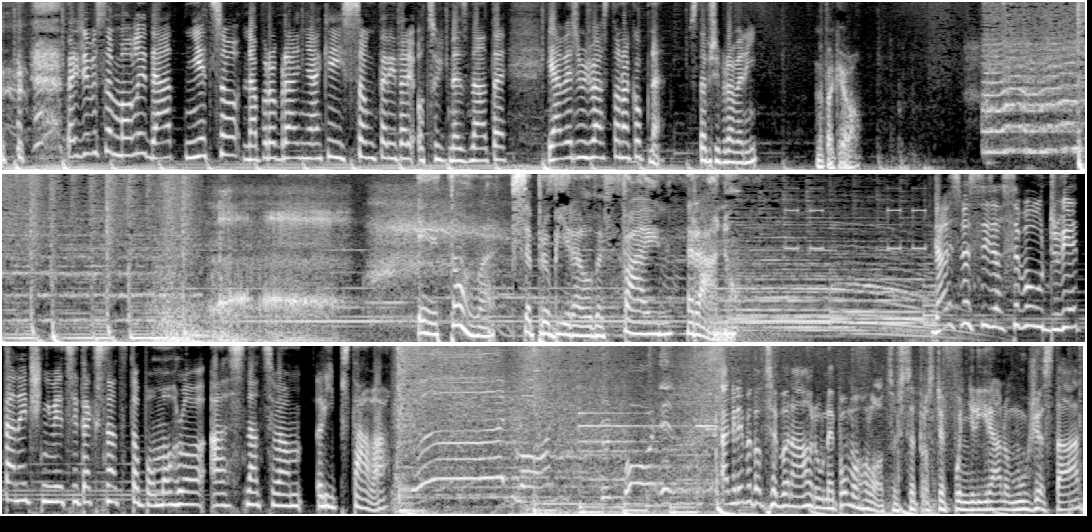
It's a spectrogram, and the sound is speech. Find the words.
takže by se mohli dát něco na probrání, nějaký song, který tady odsud neznáte. Já věřím, že vás to nakopne. Jste připravený? No tak jo. I tohle se probíralo ve Fine ráno. Jsme si za sebou dvě taneční věci, tak snad to pomohlo a snad se vám líp stává. A kdyby to třeba náhodou nepomohlo, což se prostě v pondělí ráno může stát,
